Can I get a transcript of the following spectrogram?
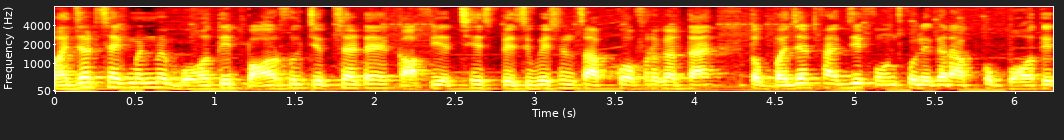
बजट सेगमेंट में बहुत ही पावरफुल चिपसेट है, काफ़ी अच्छे स्पेसिफिकेशन आपको ऑफ़र करता है। तो बजट फाइव फ़ोन को लेकर आपको बहुत ही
